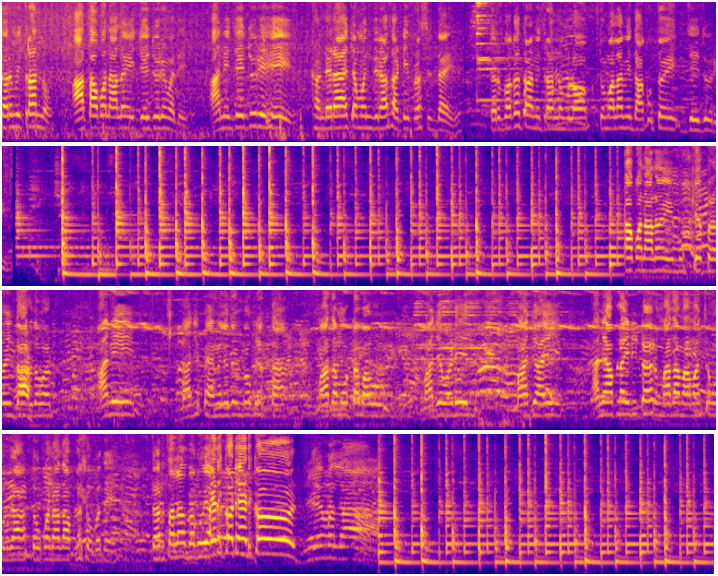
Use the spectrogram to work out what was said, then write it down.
तर मित्रांनो आता आपण आहे जेजुरीमध्ये. आणि जेजुरी हे खंडेरायाच्या मंदिरासाठी प्रसिद्ध आहे. तर बघत राहा मित्रांनो ब्लॉग तुम्हाला मी दाखवतोय जेजुरी. आपण आलोय मुख्य प्रवेशद्वारजवळ. आणि माझी फॅमिली तुम्ही बघू शकता. माझा मोठा भाऊ माझे वडील माझी आई आणि आपला एडिटर माझा मामांचा मुलगा तो पण आज आपल्यासोबत आहे. तर चला बघूया. हेडकोट हेडकोट जय मल्हार.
